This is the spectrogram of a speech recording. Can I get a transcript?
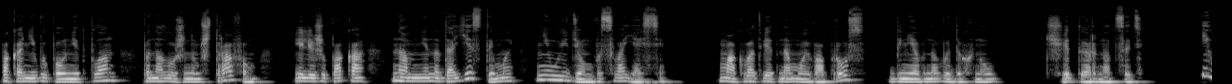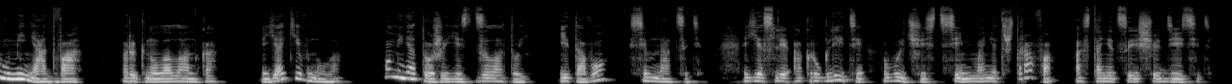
пока не выполнит план по наложенным штрафам или же пока нам не надоест и мы не уйдем в освояси. Мак в ответ на мой вопрос гневно выдохнул. «Четырнадцать». «И у меня два», — рыкнула Ланка. Я кивнула. «У меня тоже есть золотой. Итого семнадцать. Если округлить и вычесть семь монет штрафа, останется еще десять.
